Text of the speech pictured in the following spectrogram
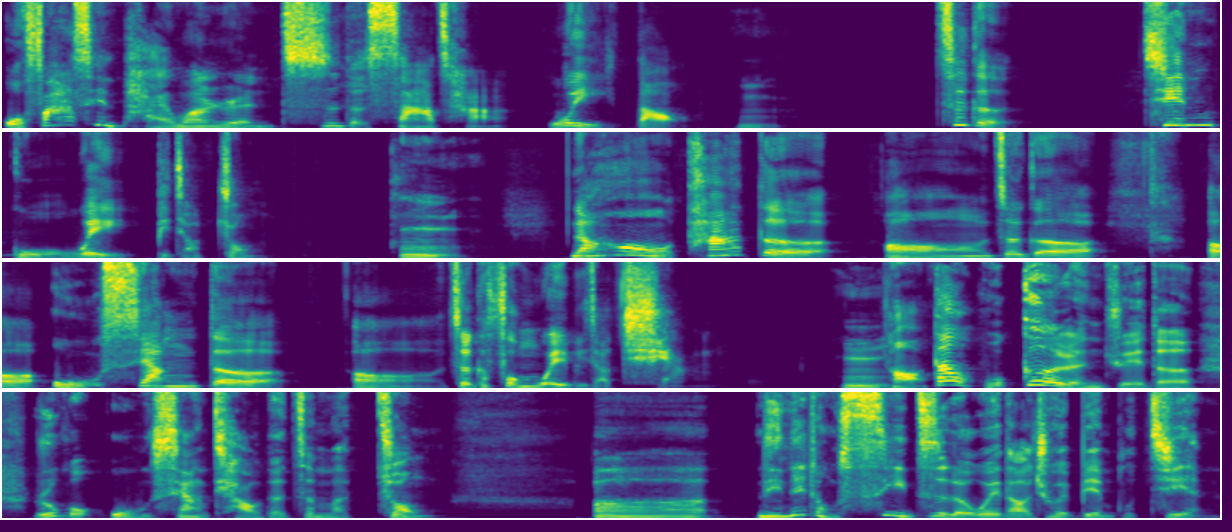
我发现台湾人吃的沙茶味道，嗯，这个坚果味比较重，嗯，然后它的呃这个呃五香的呃这个风味比较强，嗯，好，但我个人觉得，如果五香调的这么重，呃。你那种细致的味道就会变不见，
